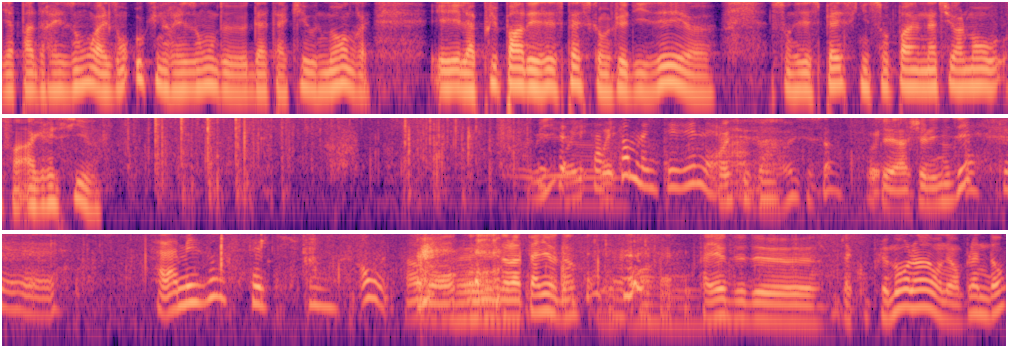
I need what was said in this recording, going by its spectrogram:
il n'y a pas de raison, elles n'ont aucune raison d'attaquer ou de mordre. Et la plupart des espèces, comme je le disais, euh, sont des espèces qui ne sont pas naturellement enfin, agressives. Oui, ça, oui, ça oui. ressemble à une tégénère. Oui, c'est ça. oui, c'est ça. Oui. C'est ah, j'ai une idée. Parce que à la maison, c'est celles qui sont. Oh, Ah bon, on est dans la période. Hein. période de- de- d'accouplement là, on est en plein dedans.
